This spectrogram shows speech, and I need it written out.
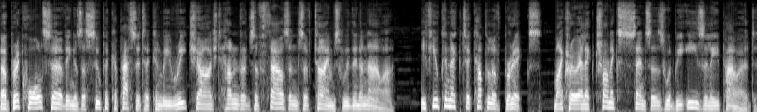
a brick wall serving as a supercapacitor can be recharged hundreds of thousands of times within an hour. If you connect a couple of bricks, microelectronics sensors would be easily powered.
